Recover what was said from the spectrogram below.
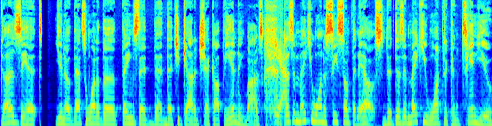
Does it you know that's one of the things that that, that you got to check off the ending box yeah. does it make you want to see something else does it make you want to continue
